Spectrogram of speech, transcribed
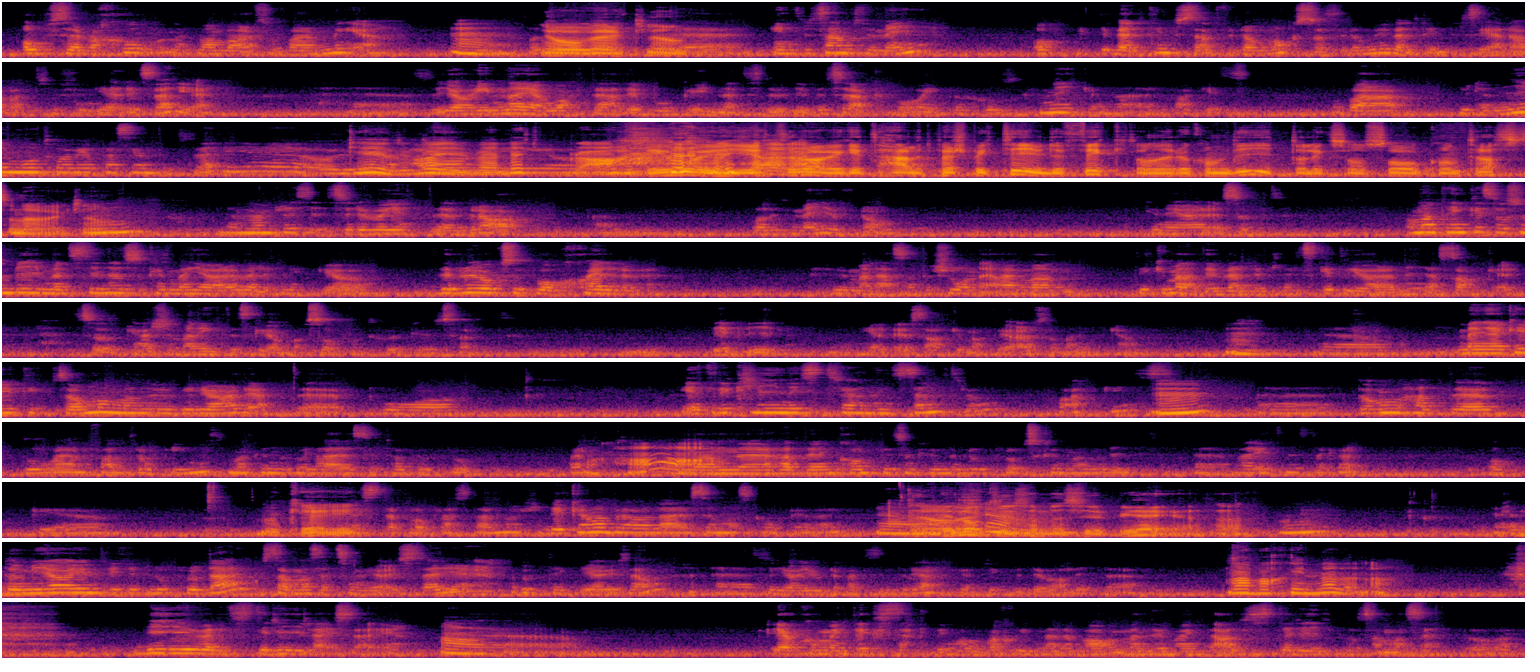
observation, att man bara får vara med. Mm. Och Ja, det är verkligen. intressant för mig och det är väldigt intressant för dem också för de är väldigt intresserade av att det fungerar i Sverige. Så jag, innan jag åkte hade jag bokat in ett studiebesök på infektionskliniken här faktiskt. Och bara, hur tar ni emot HIV-patienter i Sverige? Och hur Gud, det var ju väldigt Och- bra. Det var ju jättebra. Vilket härligt perspektiv du fick då när du kom dit och liksom såg kontrasterna verkligen. Mm. Ja men precis, så det var jättebra. um, Både för mig och för dem. Att kunna göra det. Så att, om man tänker så som biomedicinare så kan man göra väldigt mycket. Och det beror också på själv hur man är som person. Man, tycker man att det är väldigt läskigt att göra nya saker så kanske man inte ska jobba så på ett sjukhus för att det blir en hel del saker man får göra som man inte kan. Mm. Eh, Men jag kan ju tipsa om, om man nu vill göra det, att eh, på heter det kliniskt träningscentrum på Akis. Mm. Eh, De hade då i alla fall drop-in så man kunde gå och lära sig ta blodprov själv. Aha. Om man hade en kompis som kunde blodprov så kunde man gå dit varje tisdagkväll och Okej. testa på plastarmar. Så det kan vara bra att lära sig om man ska åka iväg. Ja, Det låter ju som en supergrej alltså. Mm. Eh, De gör ju inte riktigt blodprov där på samma sätt som vi gör i Sverige, upptäckte jag ju sen. Eh, Så jag gjorde faktiskt inte det för jag tyckte det var lite... Vad var skillnaden då? Vi är ju väldigt sterila i Sverige. Eh, Jag kommer inte exakt ihåg vad skillnaden var men det var inte alls sterilt på samma sätt och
